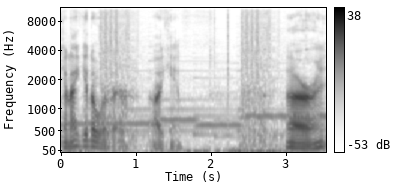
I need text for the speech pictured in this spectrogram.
Can I get over there? I can. Alright.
